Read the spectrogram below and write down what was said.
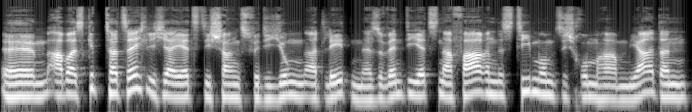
Ähm, aber es gibt tatsächlich ja jetzt die Chance für die jungen Athleten. Also wenn die jetzt ein erfahrenes Team um sich rum haben, ja, dann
